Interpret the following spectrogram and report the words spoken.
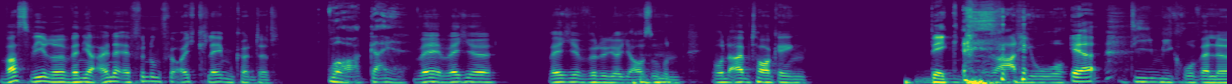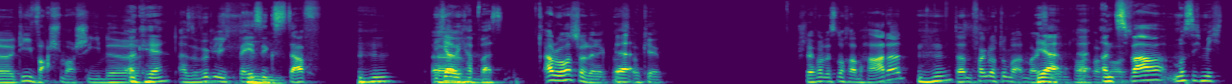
Was wäre, wenn ihr eine Erfindung für euch claimen könntet? Boah, geil. Wel welche, welche würdet ihr euch aussuchen? Und I'm talking Big. Radio, Ja, die Mikrowelle, die Waschmaschine. okay. Also wirklich basic Hm. Stuff. Mhm. Ich glaube, ich Ähm, habe was. Ah, du hast schon direkt was. Ja. Okay. Stefan ist noch am Hadern. Mhm. Dann fang doch du mal an, Maxi. Ja, und äh, und zwar muss ich mich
